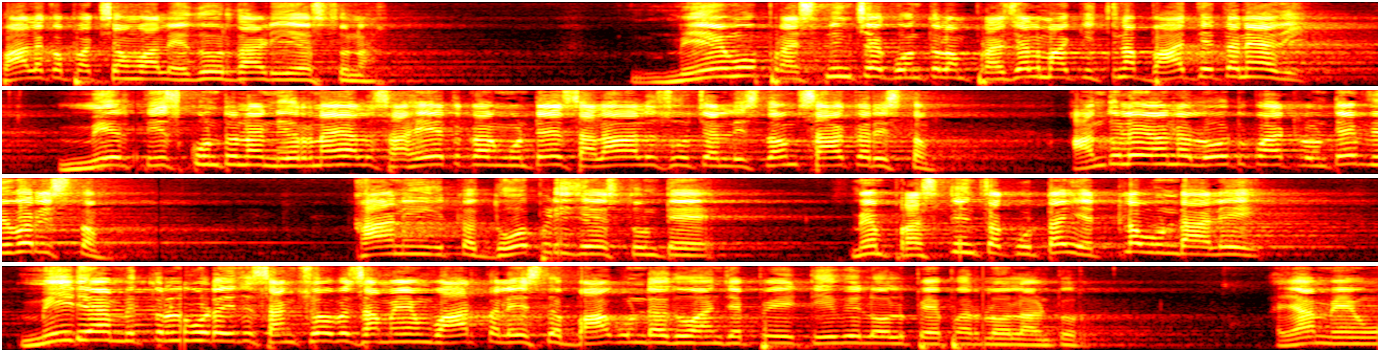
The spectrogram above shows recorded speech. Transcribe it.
పాలకపక్షం వాళ్ళు ఎదురుదాడి చేస్తున్నారు. మేము ప్రశ్నించే గొంతులం ప్రజలు మాకు ఇచ్చిన బాధ్యతనే అది. మీరు తీసుకుంటున్న నిర్ణయాలు సహేతుకంగా ఉంటే సలహాలు సూచనలు ఇస్తాం సహకరిస్తాం. అందులో ఏమైనా లోటుపాట్లు ఉంటే వివరిస్తాం. కానీ ఇట్లా దోపిడీ చేస్తుంటే మేము ప్రశ్నించకుండా ఎట్లా ఉండాలి? మీడియా మిత్రులు కూడా ఇది సంక్షోభ సమయం వార్తలు వేస్తే బాగుండదు అని చెప్పి టీవీలో పేపర్లో అంటారు అయ్యా మేము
